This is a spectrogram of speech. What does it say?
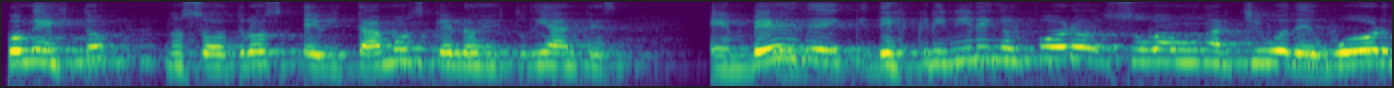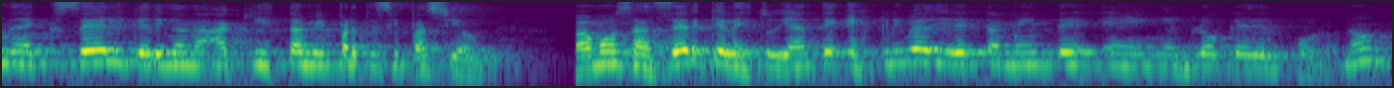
Con esto nosotros evitamos que los estudiantes, en vez de, escribir en el foro, suban un archivo de Word, Excel y que digan aquí está mi participación. Vamos a hacer que el estudiante escriba directamente en el bloque del foro, ¿no?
